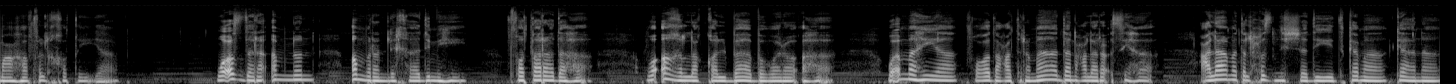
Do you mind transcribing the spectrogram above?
معها في الخطية. وأصدر أمن امرا لخادمه فطردها وأغلق الباب وراءها. وأما هي فوضعت رمادا على رأسها علامة الحزن الشديد كما كان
